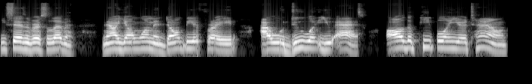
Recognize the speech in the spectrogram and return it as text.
He says in verse 11, Now, young woman, don't be afraid. I will do what you ask. All the people in your town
